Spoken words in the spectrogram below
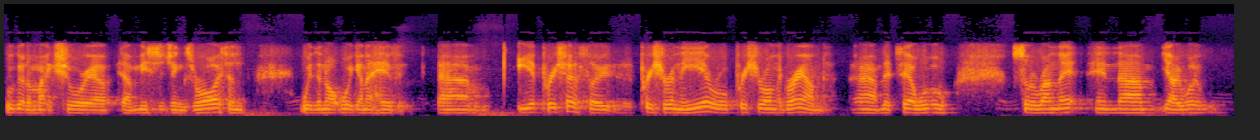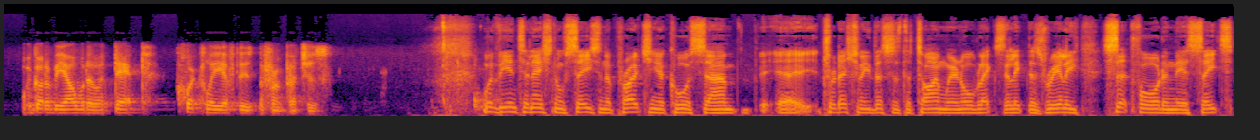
we've got to make sure our our messaging's right, and whether or not we're going to have um, air pressure, so pressure in the air or pressure on the ground. Um, that's how we'll sort of run that. And um, you know, we've, we've got to be able to adapt quickly if there's different pitches. With the international season approaching, of course, um, uh, traditionally this is the time when All Black selectors really sit forward in their seats.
